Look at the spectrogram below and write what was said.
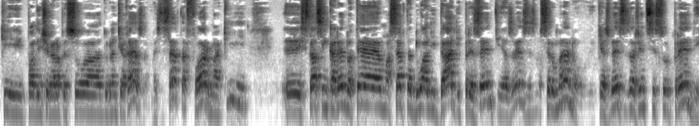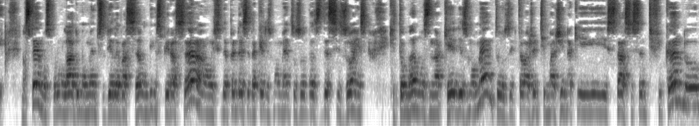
que podem chegar à pessoa durante a reza. Mas, de certa forma, aqui eh, está se encarando até uma certa dualidade presente, às vezes, no ser humano que às vezes a gente se surpreende. Nós temos, por um lado, momentos de elevação, de inspiração, e se dependesse daqueles momentos ou das decisões que tomamos naqueles momentos, então a gente imagina que está se santificando,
